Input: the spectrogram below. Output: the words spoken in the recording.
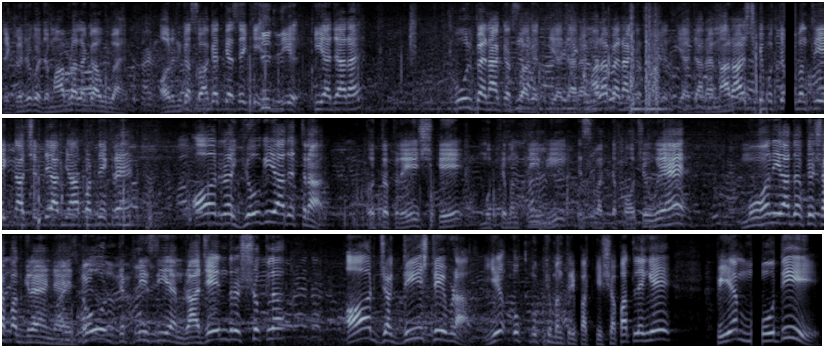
दिग्गजों का जमावड़ा लगा हुआ है। और इनका स्वागत कैसे किया जा रहा है? फूल पहनाकर स्वागत किया जा रहा है माला पहनाकर स्वागत किया जा रहा है। महाराष्ट्र के मुख्यमंत्री एक नाथ शिंदे आप यहाँ पर देख रहे हैं। और योगी आदित्यनाथ उत्तर प्रदेश के मुख्यमंत्री भी इस वक्त पहुँचे हुए हैं। मोहन यादव के शपथ ग्रहण है। दो डिप्टी सीएम राजेंद्र शुक्ल और जगदीश देवड़ा, ये उप मुख्यमंत्री पद की शपथ लेंगे। पीएम मोदी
